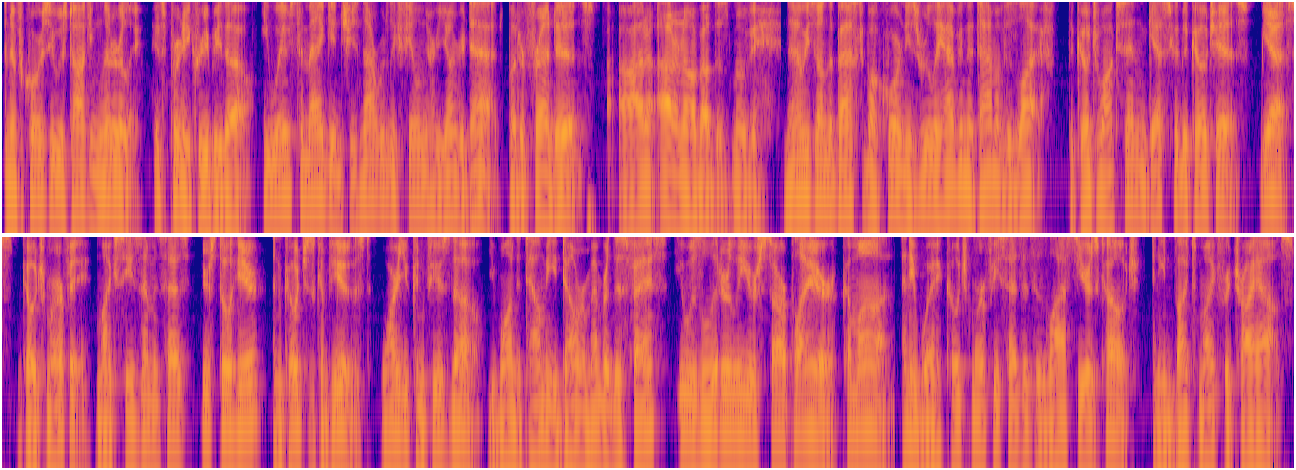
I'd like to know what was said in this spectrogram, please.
And of course, he was talking literally. It's pretty creepy though. He waves to Maggie and she's not really feeling her younger dad, but her friend is. Oh, I don't, I don't know about this movie. Now he's on the basketball court and he's really having the time of his life. The coach walks in and guess who the coach is? Yes, Coach Murphy. Mike sees him and says, You're still here? And coach is confused. Why are you confused though? You wanted to tell me you don't remember this face? He was literally your star player. Come on. Anyway, Coach Murphy says it's his last year as coach and he invites Mike for tryouts.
